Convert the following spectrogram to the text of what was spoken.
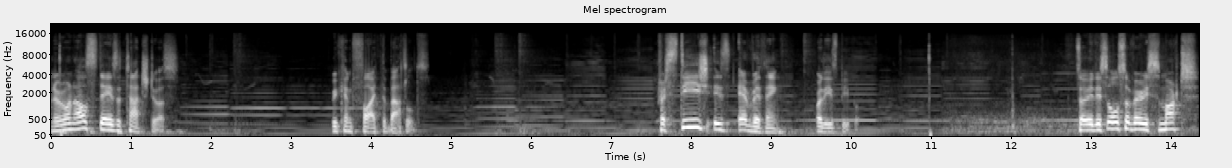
And everyone else stays attached to us. We can fight the battles. Prestige is everything for these people. So it is also very smart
